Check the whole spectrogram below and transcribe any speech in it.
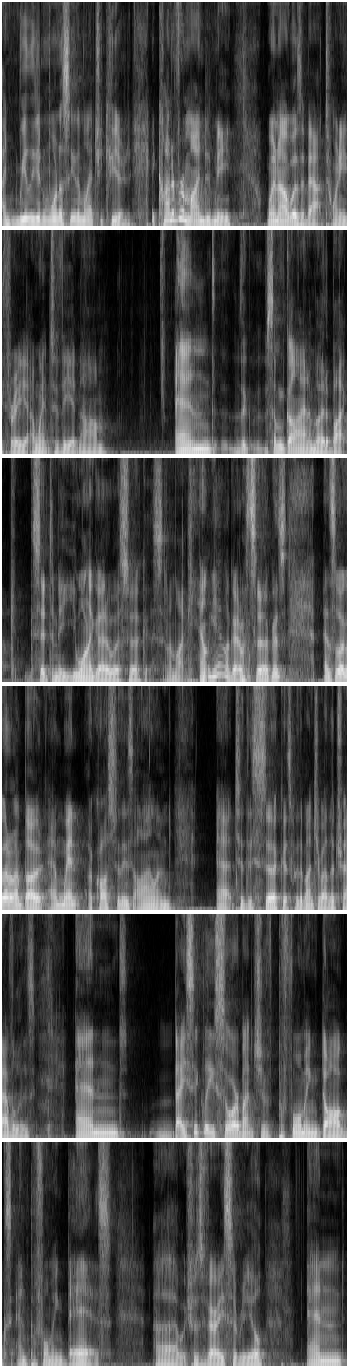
I really didn't want to see them electrocuted. It kind of reminded me when I was about 23, I went to Vietnam and the, some guy on a motorbike said to me, You want to go to a circus? And I'm like, Hell yeah, I'll go to a circus. And so I got on a boat and went across to this island, uh, to this circus with a bunch of other travelers, and basically saw a bunch of performing dogs and performing bears, uh, which was very surreal. And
